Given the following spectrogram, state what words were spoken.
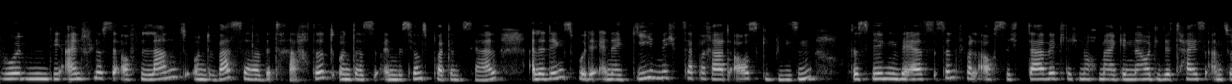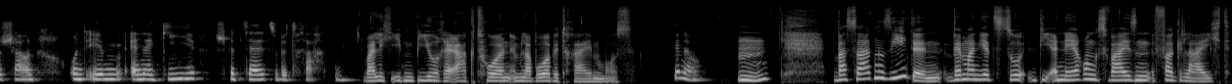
wurden die Einflüsse auf Land und Wasser betrachtet und das Emissionspotenzial. Allerdings wurde Energie nicht separat ausgewiesen. Deswegen wäre es sinnvoll, auch sich da wirklich nochmal genau die Details anzuschauen und eben Energie speziell zu betrachten. Weil ich eben Bioreaktoren im Labor betreiben muss. Genau. Mhm. Was sagen Sie denn, wenn man jetzt so die Ernährungsweisen vergleicht?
